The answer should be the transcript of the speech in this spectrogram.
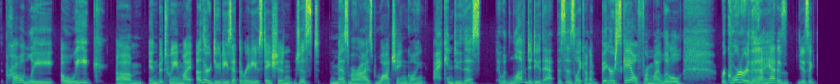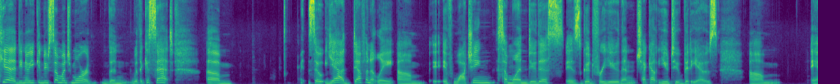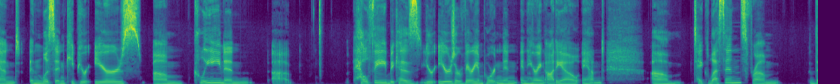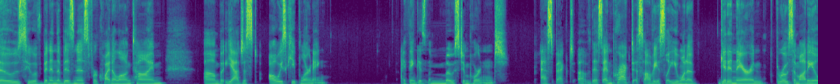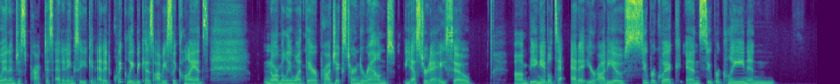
probably a week um, in between my other duties at the radio station, just mesmerized watching, going, I can do this. I would love to do that. This is like on a bigger scale from my little recorder that I had as, as a kid. You know, you can do so much more than with a cassette. Um, so yeah, definitely. Um, if watching someone do this is good for you, then check out YouTube videos. Um, and and listen. Keep your ears um, clean and uh, healthy because your ears are very important in, in hearing audio and um, take lessons from those who have been in the business for quite a long time. Um, but yeah, just always keep learning, I think is the most important aspect of this. And practice, obviously. You want to get in there and throw some audio in and just practice editing so you can edit quickly because obviously clients normally want their projects turned around yesterday. So, um, being able to edit your audio super quick and super clean and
